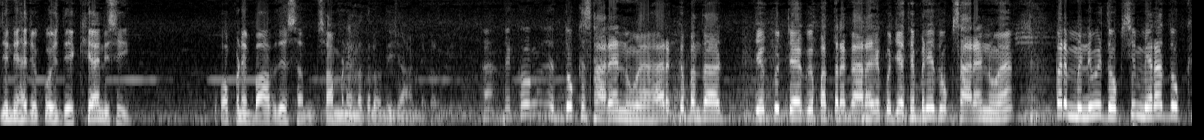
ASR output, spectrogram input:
ਜਿਹਨੇ ਹਜੇ ਕੁਝ ਦੇਖਿਆ ਨਹੀਂ ਸੀ ਉਹ ਆਪਣੇ ਬਾਪ ਦੇ ਸਾਹਮ- ਸਾਹਮਣੇ ਮਤਲਬ ਉਹਦੀ ਜਾਨ ਨਿਕਲ ਗਈ। ਦੇਖੋ ਦੁੱਖ ਸਾਰਿਆਂ ਨੂੰ ਹੈ। ਹਰ ਇੱਕ ਬੰਦਾ ਜੇ ਕੋਈ ਚਾਹੇ ਕੋਈ ਪੱਤਰਕਾਰ ਹੈ ਜਾਂ ਕੋਈ ਜਥੇਬੰਦੀ ਦੁੱਖ ਸਾਰਿਆਂ ਨੂੰ ਹੈ। ਪਰ ਮੈਨੂੰ ਵੀ ਦੁੱਖ ਸੀ ਮੇਰਾ ਦੁੱਖ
